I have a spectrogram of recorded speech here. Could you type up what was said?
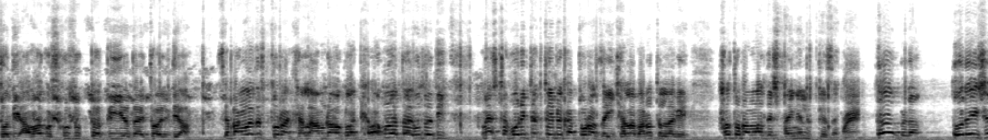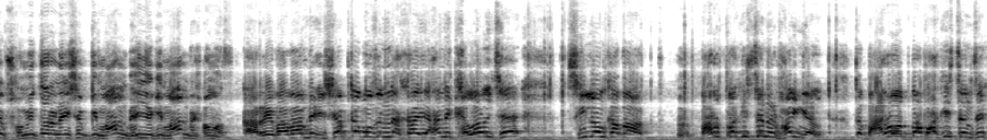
যদি আমাকে সুযোগটা দিয়ে দেয় তল দিয়া যে বাংলাদেশ তোরা খেলা আমরা অগলা খেলাম না তাই যদি ম্যাচটা পরিত্যক্ত হইবে তোরা যাই খেলা ভারতের লাগে তাহলে তো বাংলাদেশ ফাইনাল উঠতে যায় হ্যাঁ বেটা তোর এইসব সমীকরণ এইসব কি মানবে ইয়ে কি মানবে সমাজ আরে বাবা আপনি হিসাবটা বোঝেন না খাই এখানে খেলা হয়েছে শ্রীলঙ্কা বাদ ভারত পাকিস্তানের ফাইনাল তা ভারত বা পাকিস্তান যে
